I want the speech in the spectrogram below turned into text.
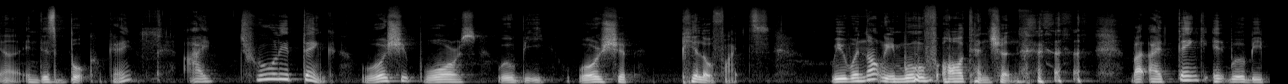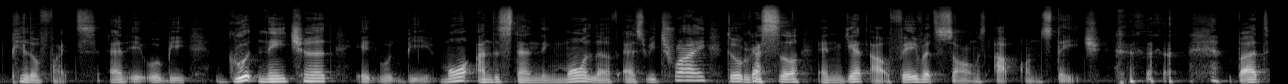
uh, in this book. Okay, I truly think worship wars will be worship pillow fights we will not remove all tension, but I think it will be pillow fights and it will be good natured, it would be more understanding, more love as we try to wrestle and get our favorite songs up on stage. but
